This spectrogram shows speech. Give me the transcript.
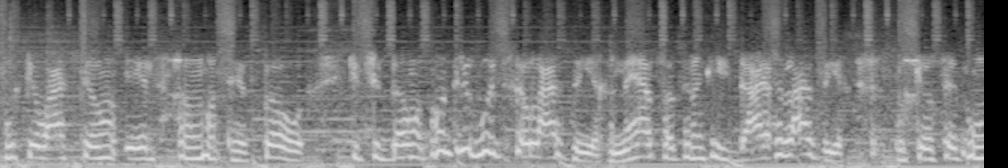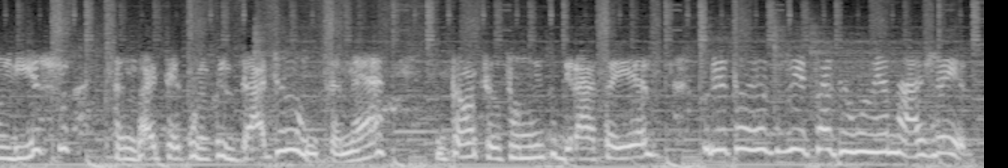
porque eu acho que eu, eles são uma pessoa que te dão, contribui pro seu lazer, né? A sua tranquilidade e lazer. Porque você com lixo, você não vai ter tranquilidade nunca, né? Então, assim, eu sou muito grata a eles, por isso eu resolvi fazer uma homenagem a eles.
